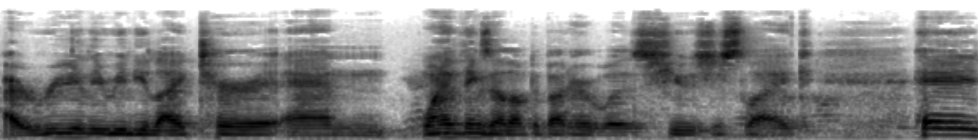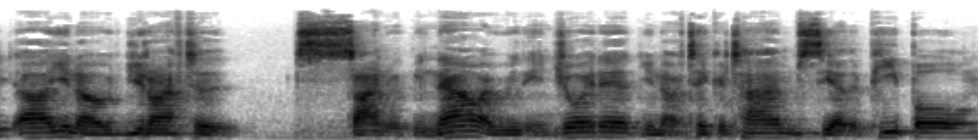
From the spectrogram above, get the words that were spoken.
I really, really liked her. And one of the things I loved about her was she was just like, Hey, uh, you know, you don't have to sign with me now. I really enjoyed it. You know, take your time, see other people.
